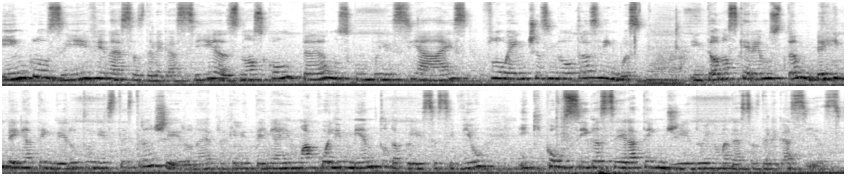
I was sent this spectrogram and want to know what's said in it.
E, inclusive, nessas delegacias, nós contamos com policiais fluentes em outras línguas. Então, nós queremos também bem atender o turista estrangeiro, né? Para que ele tenha aí um acolhimento da Polícia Civil e que consiga ser atendido em uma dessas delegacias.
